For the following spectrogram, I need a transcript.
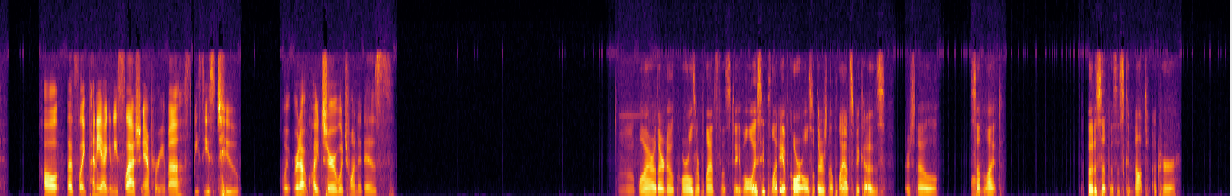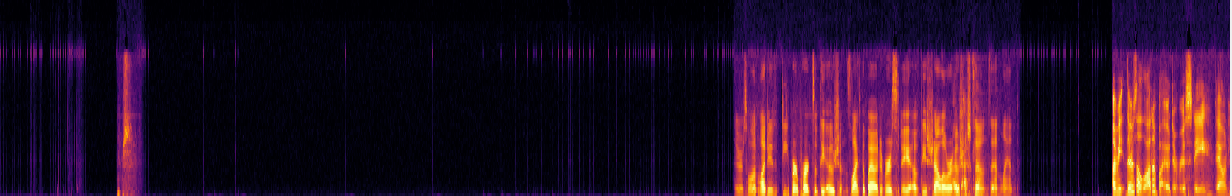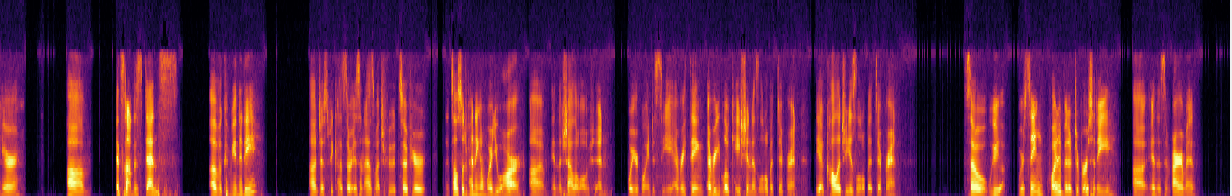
Called that's like Peniagone slash amperima species two. We- We're not quite sure which one it is. Uh, why are there no corals or plants this deep? Well, we see plenty of corals, but there's no plants because there's no sunlight. Photosynthesis cannot occur. Oops. There's one. Why do the deeper parts of the oceans lack the biodiversity of the shallower Like ocean Ashcan. zones and land? I mean, there's a lot of biodiversity down here. Um, it's not as dense of a community, uh, just because there isn't as much food. So if you're, it's also depending on where you are uh, in the shallow ocean, what you're going to see. Everything, every location is a little bit different. The ecology is a little bit different. So we we're seeing quite a bit of diversity uh, in this environment,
